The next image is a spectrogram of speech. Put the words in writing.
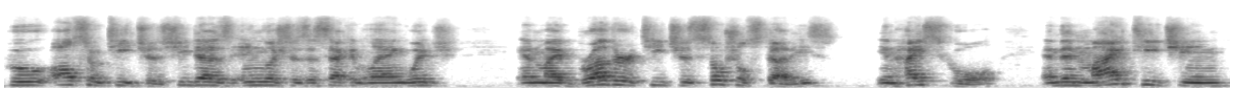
who also teaches. She does English as a second language and my brother teaches social studies in high school. And then my teaching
